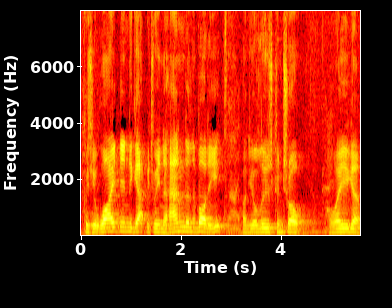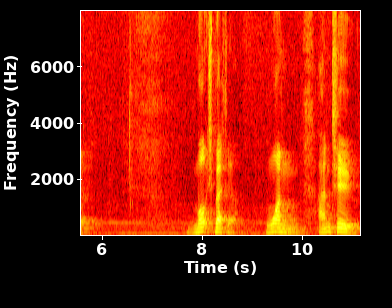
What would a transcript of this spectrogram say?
Because you're widening the gap between the hand and the body, Right. and you'll lose control. Okay. Away you go. Much better. One and two.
